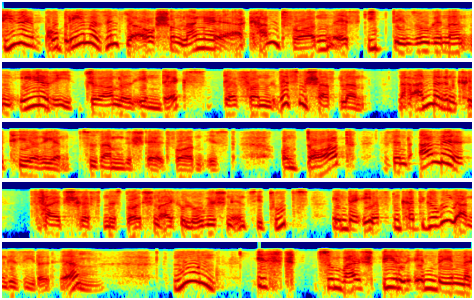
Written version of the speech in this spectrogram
Diese Probleme sind ja auch schon lange erkannt worden. Es gibt den sogenannten ERI Journal Index, der von Wissenschaftlern nach anderen Kriterien zusammengestellt worden ist. Und dort sind alle Zeitschriften des Deutschen Archäologischen Instituts in der ersten Kategorie angesiedelt. Ja? Mhm. Nun ist zum Beispiel in den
